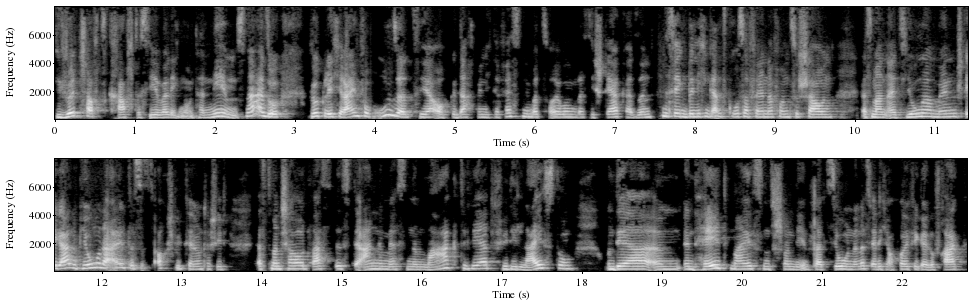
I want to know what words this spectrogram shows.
die Wirtschaftskraft des jeweiligen Unternehmens. Ne? Also wirklich rein vom Umsatz her auch gedacht, bin ich der festen Überzeugung, dass sie stärker sind. Deswegen bin ich ein ganz großer Fan davon zu schauen, dass man als junger Mensch, egal ob jung oder alt, das ist auch spielt keinen Unterschied, dass man schaut, was ist der angemessene Marktwert für die Leistung und der ähm, enthält meistens schon die Inflation. Denn das werde ich auch häufiger gefragt,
